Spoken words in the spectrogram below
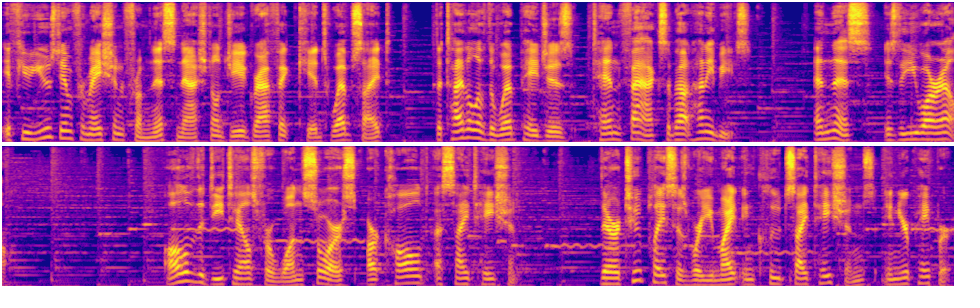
if you used information from this National Geographic Kids website, the title of the web page is 10 Facts About Honeybees, and this is the URL. All of the details for one source are called a citation. There are two places where you might include citations in your paper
